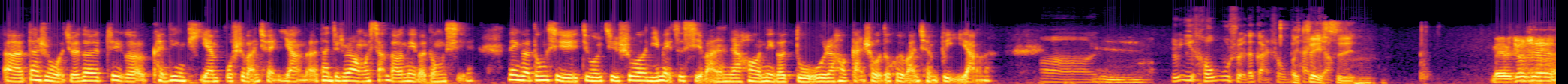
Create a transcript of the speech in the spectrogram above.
呃，但是我觉得这个肯定体验不是完全一样的，但这就让我想到那个东西，那个东西就是据说你每次洗完，然后那个读，然后感受都会完全不一样的。呃，就一头雾水的感受不太一样。没有，就是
